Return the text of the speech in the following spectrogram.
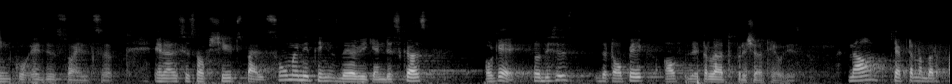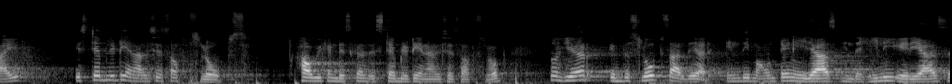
in cohesive soils analysis of sheet piles so many things there we can discuss. Okay so this is the topic of lateral earth pressure theories. Now chapter number 5 stability analysis of slopes. How we can discuss stability analysis of slope? So here if the slopes are there in the mountain areas in the hilly areas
